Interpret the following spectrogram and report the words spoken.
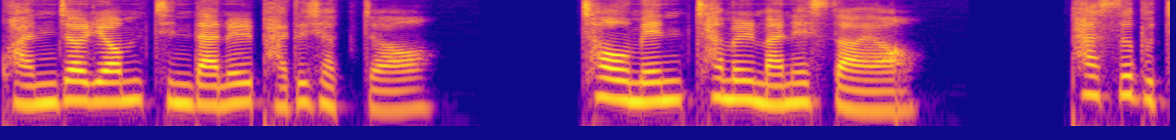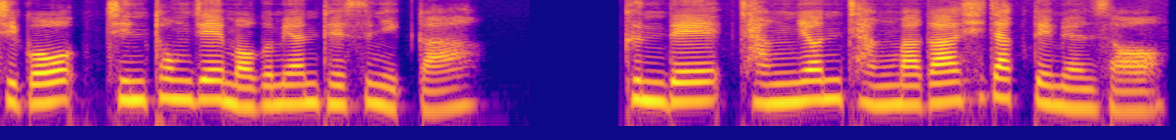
관절염 진단을 받으셨죠. 처음엔 참을만 했어요. 파스 붙이고 진통제 먹으면 됐으니까. 근데 작년 장마가 시작되면서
